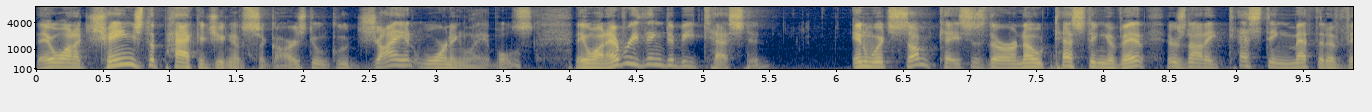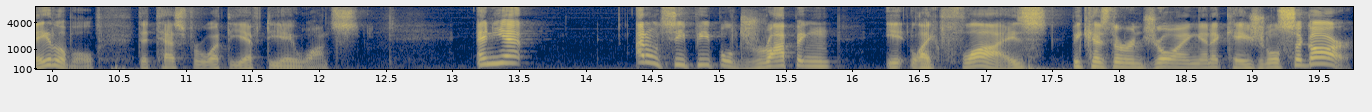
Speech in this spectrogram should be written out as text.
They want to change the packaging of cigars to include giant warning labels. They want everything to be tested, in which some cases there are no testing available. There's not a testing method available to test for what the FDA wants. And yet, I don't see people dropping it like flies because they're enjoying an occasional cigar.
